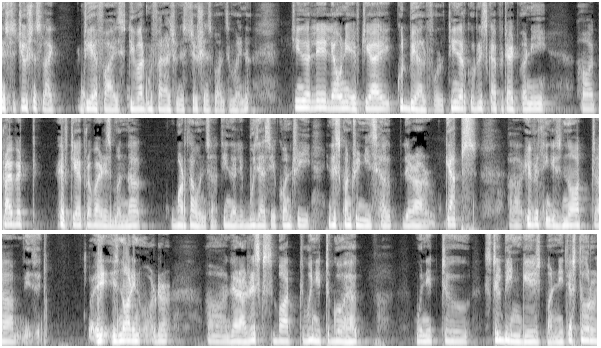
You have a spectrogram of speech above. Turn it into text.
institutions like DFIs development financial institutions भन्छौँ होइन। तिनीहरूले ल्याउने एफटिआई कुड बी हेल्पफुल तिनीहरूको रिस्क एपिटाइट पनि प्राइभेट एफटिआई प्रोभाइडर्सभन्दा बढ्ता हुन्छ। तिनीहरूले बुझाएछ यो country this country needs help there are gaps everything is not is not in order there are risk but we need to go help we need to still be engage भन्ने त्यस्तोहरू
